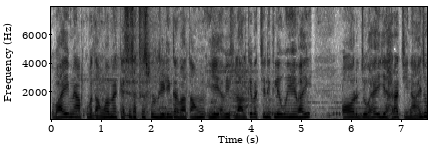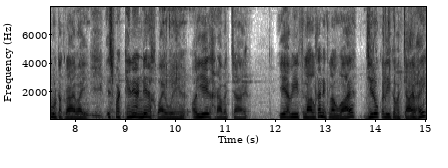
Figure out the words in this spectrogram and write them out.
तो भाई मैं आपको बताऊँगा, मैं कैसे सक्सेसफुल ब्रीडिंग करवाता हूँ। ये अभी फ़िलहाल के बच्चे निकले हुए हैं भाई और जो है ये हरा चीना है जो गुटक रहा है भाई। इस पट्टे ने अंडे रखवाए हुए हैं और ये एक हरा बच्चा है। ये अभी फ़िलहाल का निकला हुआ है, ज़ीरो कली का बच्चा है भाई।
